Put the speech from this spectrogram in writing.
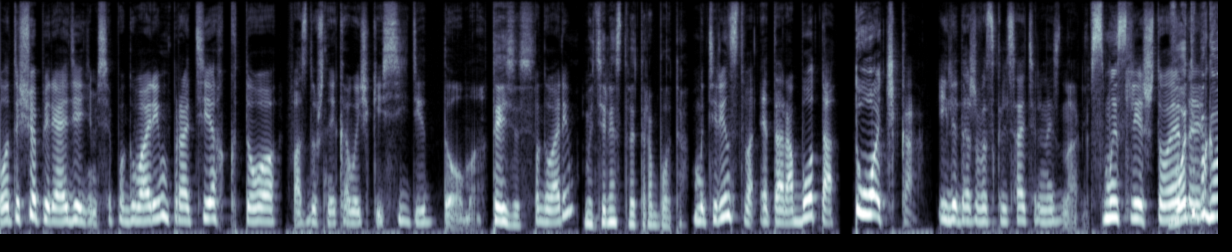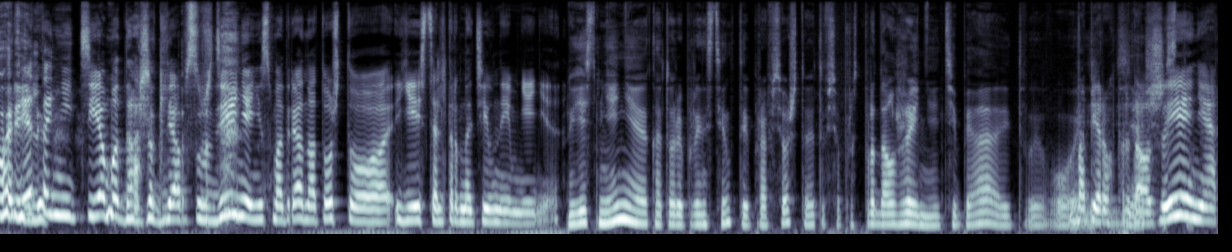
Вот еще переоденемся, поговорим про тех, кто, воздушные кавычки, сидит дома. Тезис. Поговорим? Материнство — это работа. Материнство — это работа, точка! Или даже восклицательный знак. В смысле, что Вот это, и поговорили. это не тема даже для обсуждения, несмотря на то, что есть альтернативные мнения. Но есть мнение, которое про инстинкты и про все, что это все просто продолжение тебя и твоего. Во-первых, продолжение,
